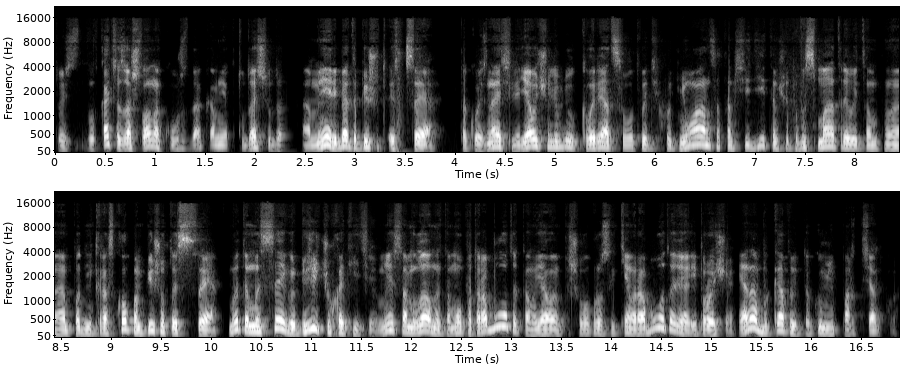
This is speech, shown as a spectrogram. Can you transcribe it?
То есть, вот Катя зашла на курс, да, ко мне туда-сюда. А мне ребята пишут эссе такой, знаете ли, я очень люблю ковыряться вот в этих вот нюансах, там сидеть, там что-то высматривать, там э, под микроскопом пишут эссе. В этом эссе я говорю, пишите, что хотите. Мне самое главное там опыт работы, там я вам пишу вопросы, кем работали и прочее. И она выкатывает такую мне портянку.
